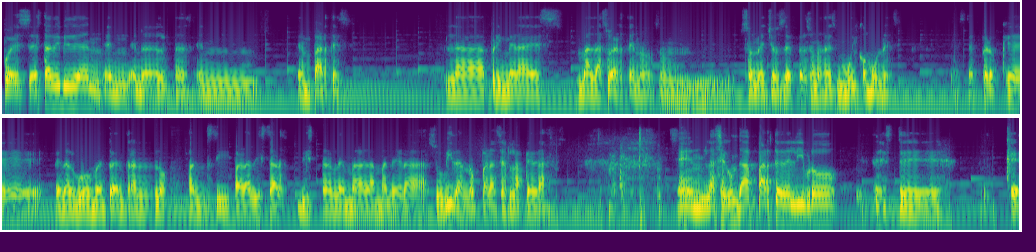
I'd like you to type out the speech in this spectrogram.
pues está dividida en, en, partes. La primera es mala suerte, ¿no? Son, son hechos de personajes muy comunes, este, pero que en algún momento entran los fantasy para distar, de mala manera su vida, ¿no? Para hacerla pedazos. En la segunda parte del libro, este, que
